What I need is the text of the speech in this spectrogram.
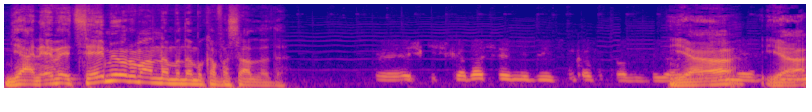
Yani evet sevmiyorum anlamında mı kafa salladı? E, eskisi kadar sevmediği için kafa salladı. Yani. Ya Bilmiyorum, ya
